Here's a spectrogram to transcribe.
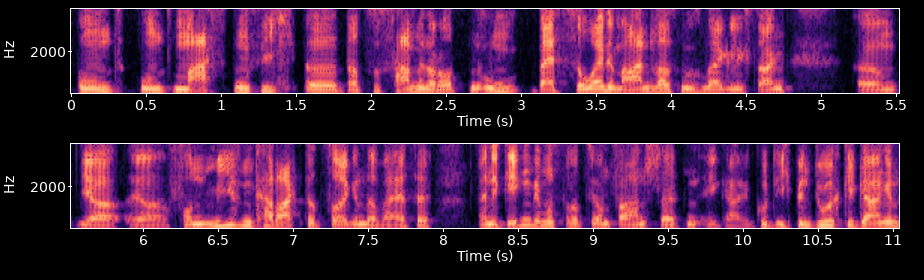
und, und Masken sich äh, da zusammenrotten, um bei so einem Anlass, muss man eigentlich sagen, ähm, ja, ja, von miesen Charakter zeugenderweise eine Gegendemonstration veranstalten. Egal. Gut, ich bin durchgegangen,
